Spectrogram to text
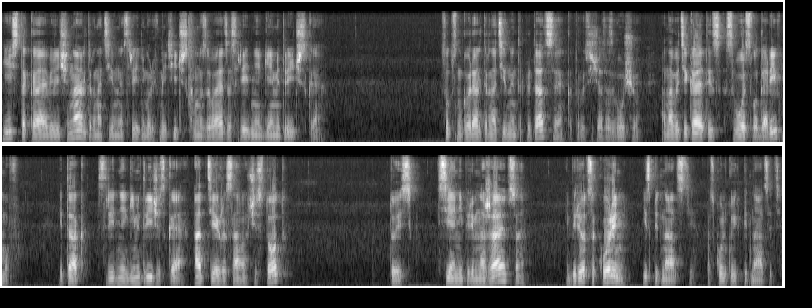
Есть такая величина, альтернативная среднему арифметическому, называется средняя геометрическая. Собственно говоря, альтернативная интерпретация, которую сейчас озвучу, она вытекает из свойств логарифмов. Итак, средняя геометрическая от тех же самых частот, то есть все они перемножаются, и берется корень из 15, поскольку их 15.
